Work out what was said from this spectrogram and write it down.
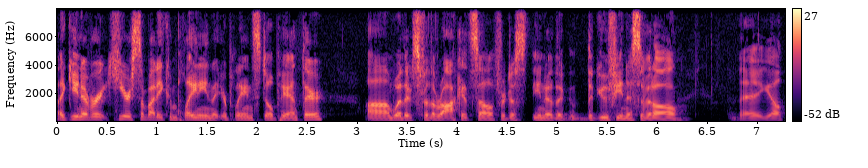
Like you never hear somebody complaining that you're playing Steel Panther, um, whether it's for the rock itself or just you know the the goofiness of it all. There you go.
